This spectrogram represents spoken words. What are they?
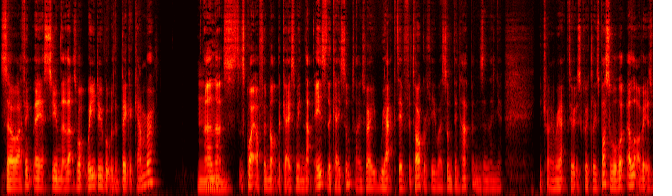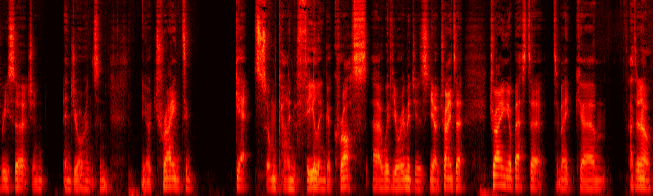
so I think they assume that that's what we do, but with a bigger camera. Mm. And that's, that's quite often not the case. I mean, that is the case sometimes. Very reactive photography, where something happens and then you you try and react to it as quickly as possible. But a lot of it is research and endurance, and you know, trying to get some kind of feeling across uh, with your images. You know, trying to trying your best to to make um, I don't know.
